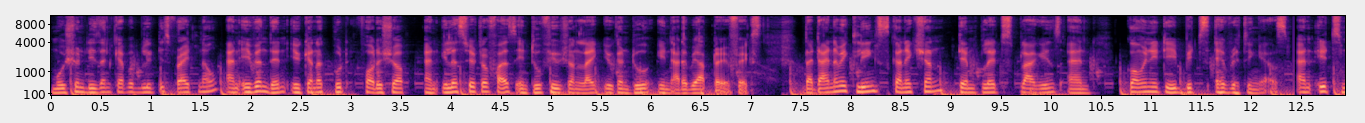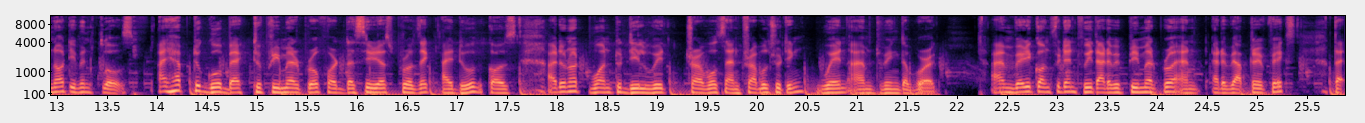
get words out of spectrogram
motion design capabilities right now and even then you cannot put Photoshop and Illustrator files into Fusion like you can do in Adobe After Effects. The dynamic links connection, templates, plugins and community beats everything else and it's not even close i have to go back to premiere pro for the serious project i do because i do not want to deal with troubles and troubleshooting when i am doing the work I am very confident with Adobe Premiere Pro and Adobe After Effects. The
